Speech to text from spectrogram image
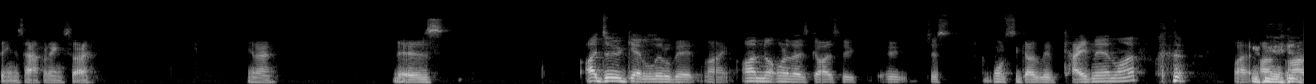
things happening. So, you know, there's, I do get a little bit like, I'm not one of those guys who, who just wants to go live caveman life. like, I, I,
